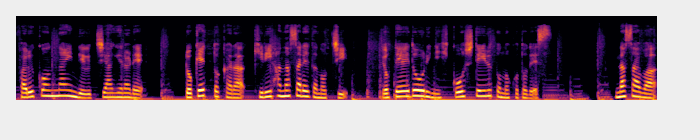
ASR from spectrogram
ァルコン9で打ち上げられロケットから切り離された後予定通りに飛行しているとのことです。NASA は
